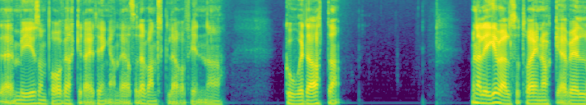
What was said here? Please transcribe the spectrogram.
det, er mye som påvirker de tingene der, så det er vanskeligere å finne gode data. Men allikevel så tror jeg nok jeg vil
